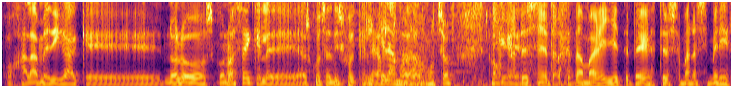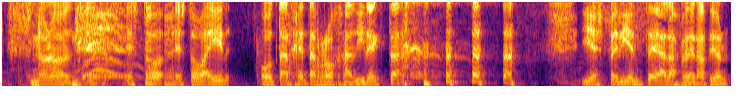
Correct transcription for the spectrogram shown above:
ojalá me diga que no los conoce, que le ha escuchado el disco y que Y le que ha gustado mucho. Y que no te enseñe tarjeta amarilla y te pegues tres semanas sin venir. no, no, eh, esto, esto va a ir o tarjeta roja directa y expediente a la federación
